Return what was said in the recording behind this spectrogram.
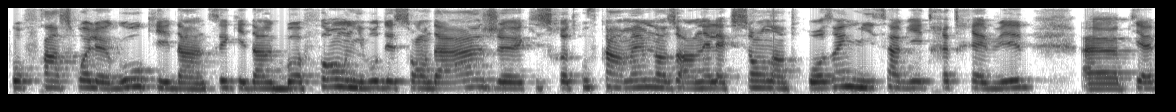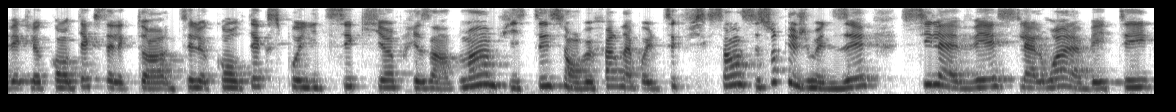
pour François Legault, qui est dans, qui est dans le bas fond au niveau des sondages, euh, qui se retrouve quand même dans en élection dans trois ans et demi, ça vient très très vite, puis avec le contexte électoral le contexte politique qu'il y a présentement. Puis, si on veut faire de la politique fixante, c'est sûr que je me disais, s'il avait, si la loi avait été,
